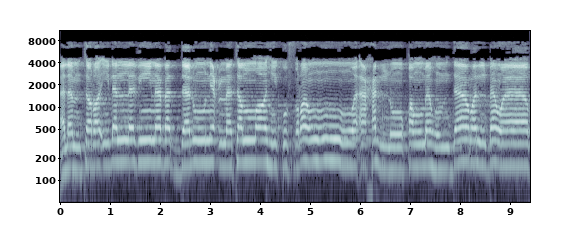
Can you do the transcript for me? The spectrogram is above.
ألم تر إلى الذين بدلوا نعمة الله كفرا وأحلوا قومهم دار البوار؟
